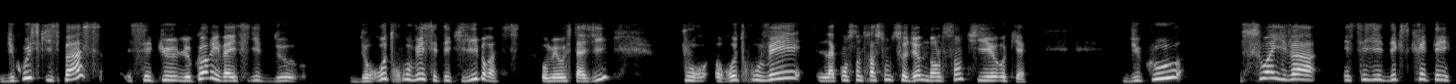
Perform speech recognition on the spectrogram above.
Du coup, ce qui se passe, c'est que le corps, il va essayer de, de retrouver cet équilibre, homéostasie, pour retrouver la concentration de sodium dans le sang qui est OK. Du coup, soit il va essayer d'excréter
